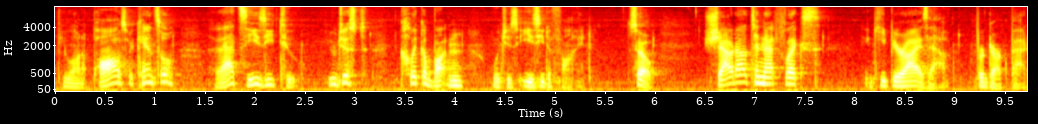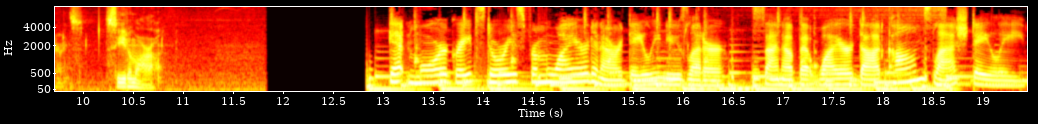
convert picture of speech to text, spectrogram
If you want to pause or cancel, that's easy too. You just click a button, which is easy to find. So, shout out to Netflix and keep your eyes out for dark patterns. See you tomorrow. Get more great stories from Wired in our daily newsletter. Sign up at wired.com/daily.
